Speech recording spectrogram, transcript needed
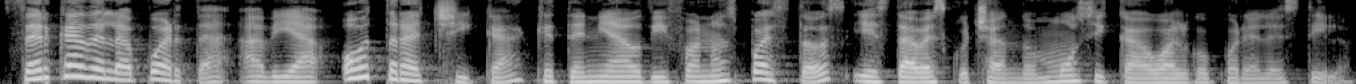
Cerca de la puerta había otra chica que tenía audífonos puestos y estaba escuchando música o algo por el estilo.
